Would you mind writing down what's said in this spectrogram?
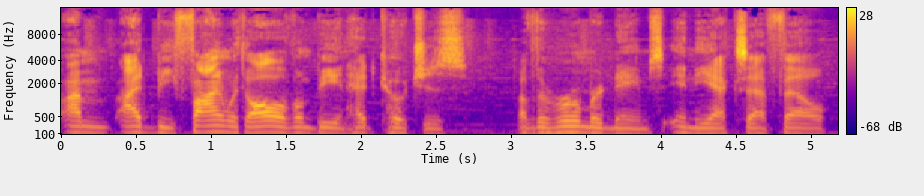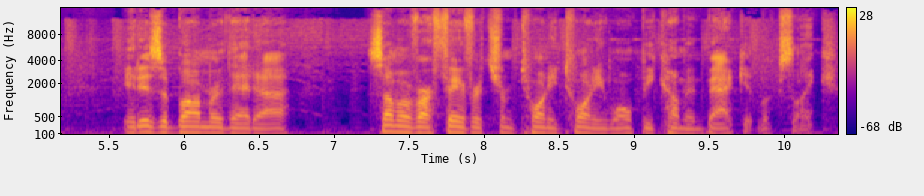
I'm I'd be fine with all of them being head coaches of the rumored names in the XFL. It is a bummer that uh, some of our favorites from 2020 won't be coming back. It looks like.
